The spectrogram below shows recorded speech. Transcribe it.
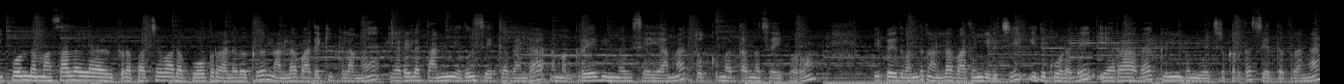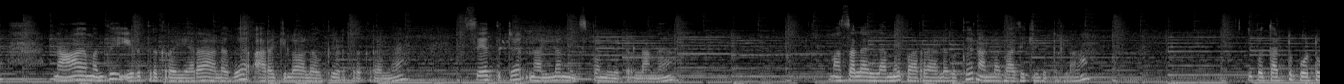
இப்போ இந்த மசாலாவில் இருக்கிற பச்சை வாடை போகிற அளவுக்கு நல்லா வதக்கிக்கலாங்க. இடையில தண்ணி எதுவும் சேர்க்க வேண்டாம். நம்ம கிரேவி மாதிரி செய்யாமல் தொக்கு மாதிரி செய்ய போகிறோம் இப்போ இது வந்து நல்லா வதங்கிடுச்சு. இது கூடவே எறாவை க்ளீன் பண்ணி வச்சுருக்கிறத சேர்த்துக்கிறேங்க. நான் வந்து எடுத்துருக்கிற எறா அளவு அரை கிலோ அளவுக்கு எடுத்துருக்குறேங்க. சேர்த்துட்டு நல்லா மிக்ஸ் பண்ணி விட்டுடலாங்க மசாலா எல்லாமே படுற அளவுக்கு நல்லா வதக்கி விட்டுடலாம் இப்போ தட்டு போட்டு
